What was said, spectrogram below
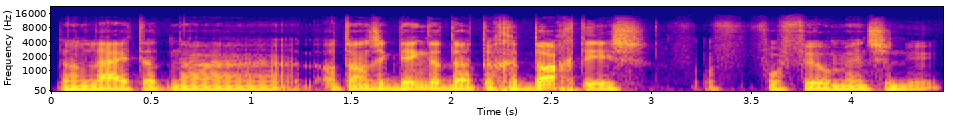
dan leidt dat naar. Althans, ik denk dat dat de gedachte is voor veel mensen nu.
